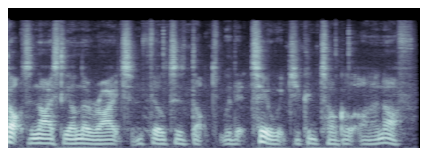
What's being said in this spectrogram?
docked nicely on the right and filters docked with it too, which you can toggle on and off.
